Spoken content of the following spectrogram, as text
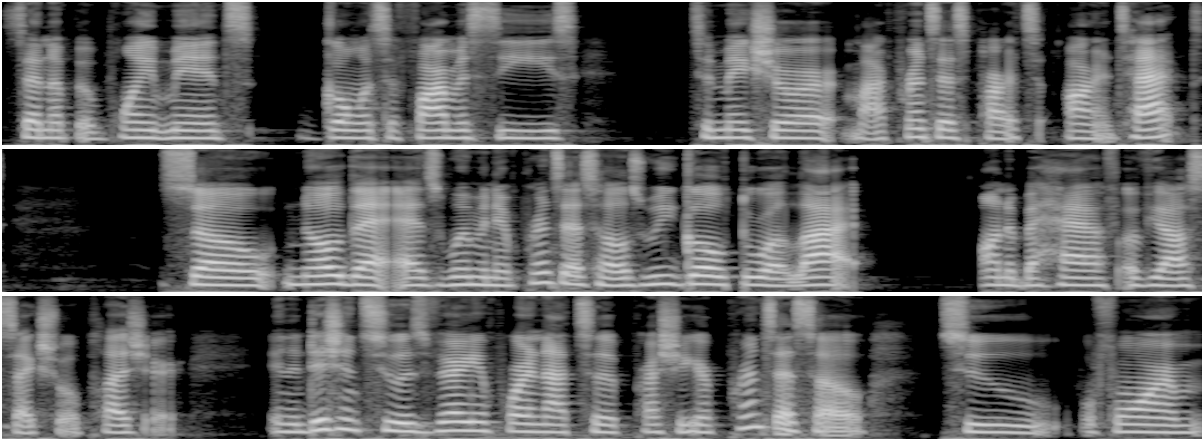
setting up appointments, going to pharmacies to make sure my princess parts are intact. So know that as women in princess hoes, we go through a lot on the behalf of y'all's sexual pleasure. In addition to, it's very important not to pressure your princess hoe to perform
